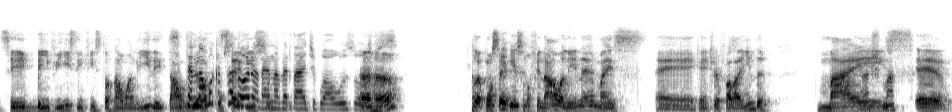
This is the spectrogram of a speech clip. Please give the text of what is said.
ser bem vista, enfim, se tornar uma líder e tal. Se tornar uma caçadora, isso. né, na verdade, igual os outros. Uhum. Ela consegue isso no final ali, né, mas é, que a gente vai falar ainda, mas é,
